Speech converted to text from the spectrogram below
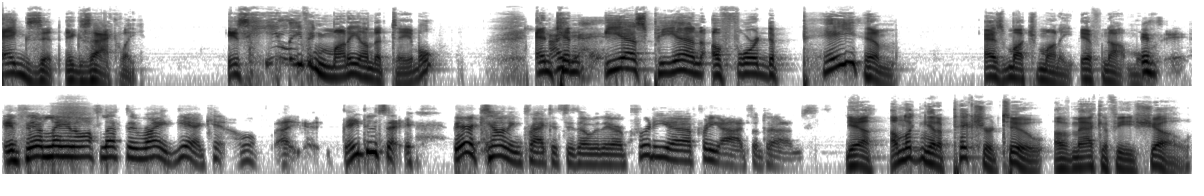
exit exactly. Is he leaving money on the table? And can I- ESPN afford to pay him as much money, if not more? If if they're laying off left and right, yeah, can oh, I, they do say their accounting practices over there are pretty uh pretty odd sometimes. Yeah, I'm looking at a picture too of McAfee's show,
